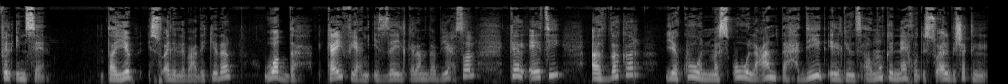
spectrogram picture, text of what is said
في الإنسان. طيب السؤال اللي بعد كده وضح كيف يعني إزاي الكلام ده بيحصل؟ كالآتي الذكر يكون مسؤول عن تحديد الجنس أو ممكن ناخد السؤال بشكل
